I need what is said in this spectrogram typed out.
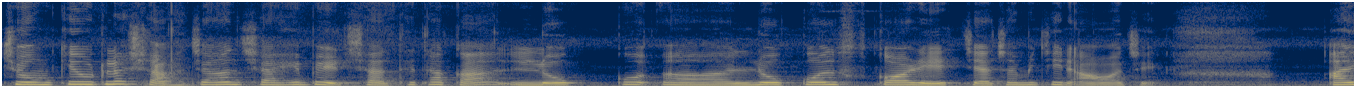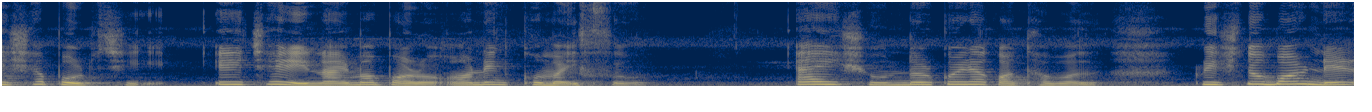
চমকে উঠল শাহজাহান সাহেবের সাথে থাকা লোক লোকল স্করের চেঁচামেচির আওয়াজে। আয়সা পড়ছি। এই ছেড়ে নাইমা পড়ো, অনেক ঘুমাইছো। এই, সুন্দর কইরা কথা বল। কৃষ্ণবর্ণের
